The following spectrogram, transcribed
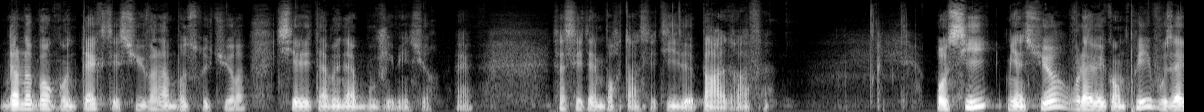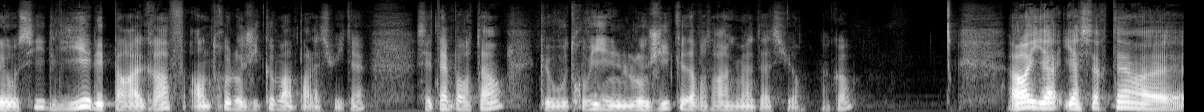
dans le bon contexte et suivant la bonne structure, si elle est amenée à bouger, bien sûr. Hein. Ça, c'est important, cette idée de paragraphe. Aussi, bien sûr, vous l'avez compris, vous allez aussi lier les paragraphes entre eux logiquement par la suite. Hein. C'est important que vous trouviez une logique dans votre argumentation. D'accord? Alors, il y a, certains euh,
